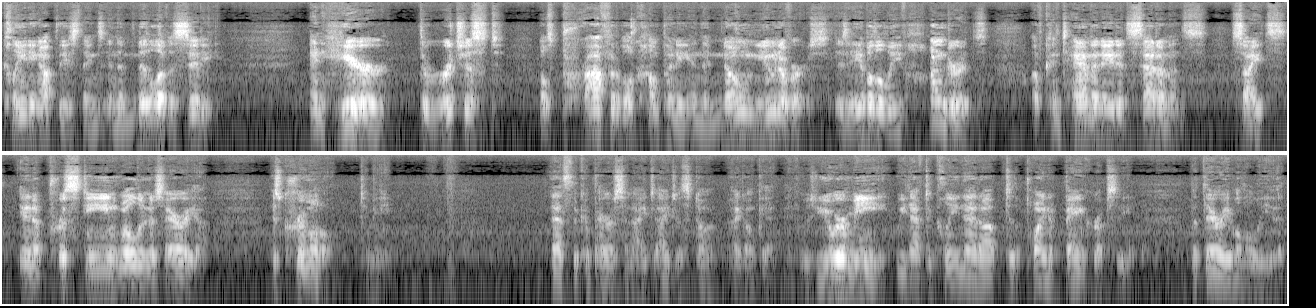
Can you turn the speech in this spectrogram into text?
cleaning up these things in the middle of a city. And here, the richest most profitable company in the known universe is able to leave hundreds of contaminated sediments sites in a pristine wilderness area is criminal to me. That's the comparison I, I just don't I don't get. If it was you or me, we'd have to clean that up to the point of bankruptcy, but they're able to leave it.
